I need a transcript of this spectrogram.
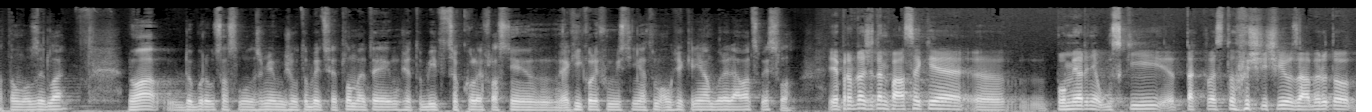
na tom vozidle. No a do budoucna samozřejmě můžou to být světlomety, může to být cokoliv, vlastně jakýkoliv umístění na tom autě, který nám bude dávat smysl. Je pravda, že ten pásek je poměrně úzký, takhle z toho širšího záběru to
